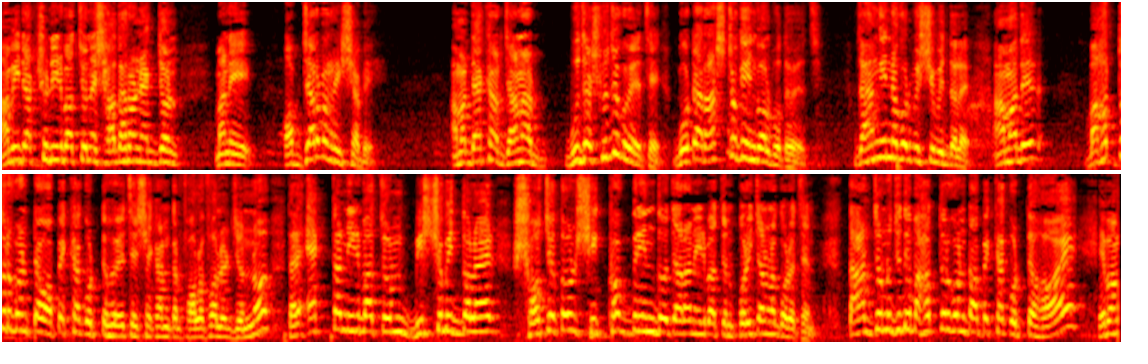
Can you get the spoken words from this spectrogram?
আমি ডাকসু নির্বাচনে সাধারণ একজন মানে অবজারভার হিসাবে আমার দেখার, জানার, বোঝার সুযোগ হয়েছে। গোটা রাষ্ট্রকে ইনভলভ হতে হয়েছে। জাহাঙ্গীরনগর বিশ্ববিদ্যালয় আমাদের বাহাত্তর ঘণ্টা অপেক্ষা করতে হয়েছে সেখানকার ফলাফলের জন্য। তাহলে একটা নির্বাচন বিশ্ববিদ্যালয়ের সচেতন শিক্ষক বৃন্দ যারা নির্বাচন পরিচালনা করেছেন, তার জন্য যদি বাহাত্তর ঘণ্টা অপেক্ষা করতে হয় এবং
